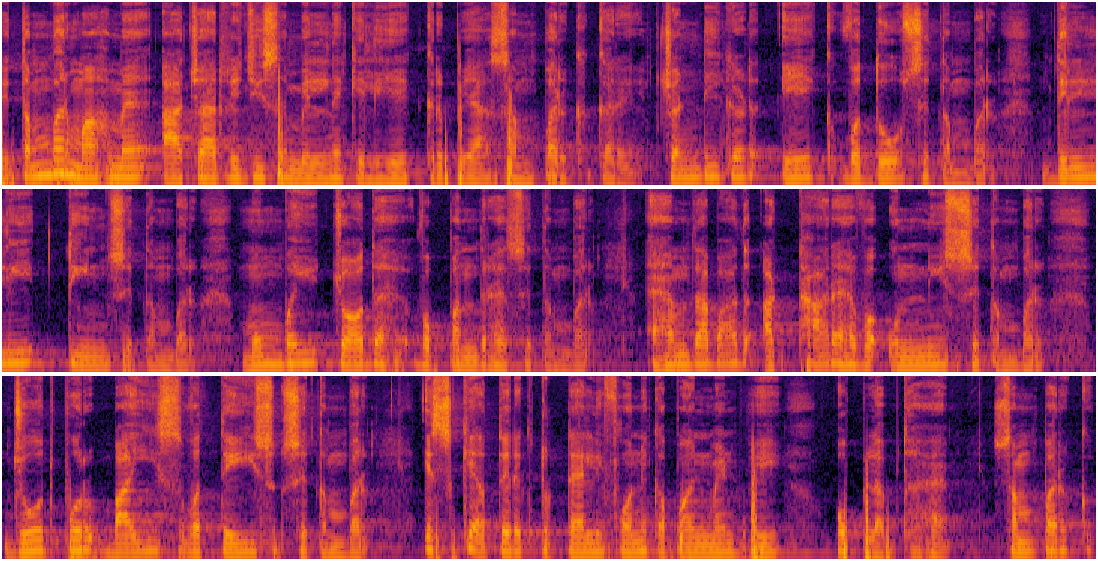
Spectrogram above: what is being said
सितंबर माह में आचार्य जी से मिलने के लिए कृपया संपर्क करें। चंडीगढ़ एक व दो सितंबर, दिल्ली तीन सितंबर, मुंबई चौदह व पंद्रह सितंबर, अहमदाबाद अट्ठारह व उन्नीस सितंबर, जोधपुर बाईस व तेईस सितंबर। इसके अतिरिक्त टेलीफोनिक अपॉइंटमेंट भी उपलब्ध है। संपर्क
